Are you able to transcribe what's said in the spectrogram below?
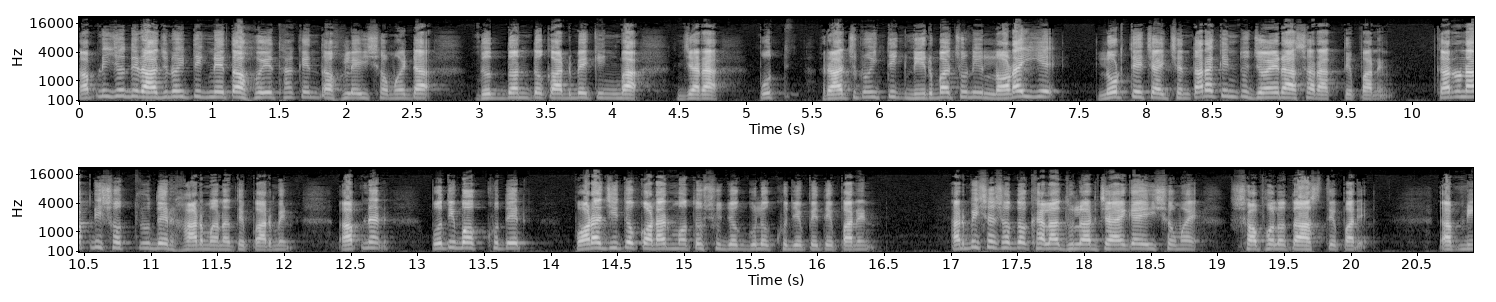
আপনি যদি রাজনৈতিক নেতা হয়ে থাকেন, তাহলে এই সময়টা দুর্দান্ত কাটবে কিংবা যারা রাজনৈতিক নির্বাচনী লড়াইয়ে লড়তে চাইছেন, তারা কিন্তু জয়ের আশা রাখতে পারেন। কারণ আপনি শত্রুদের হার মানাতে পারবেন। আপনার প্রতিপক্ষদের পরাজিত করার মতো সুযোগগুলো খুঁজে পেতে পারেন। আর বিশেষত খেলাধুলার জায়গায় এই সময় সফলতা আসতে পারে। আপনি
